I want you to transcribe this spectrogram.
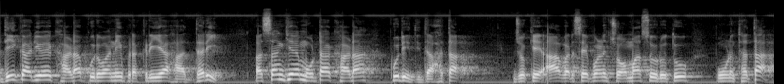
અધિકારીઓએ ખાડા પૂરવાની પ્રક્રિયા હાથ ધરી અસંખ્ય મોટા ખાડા પૂરી દીધા હતા. જોકે આ વર્ષે પણ ચોમાસું ઋતુ પૂર્ણ થતાં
